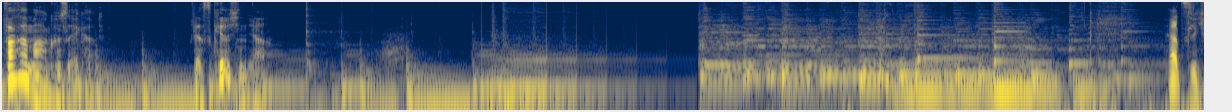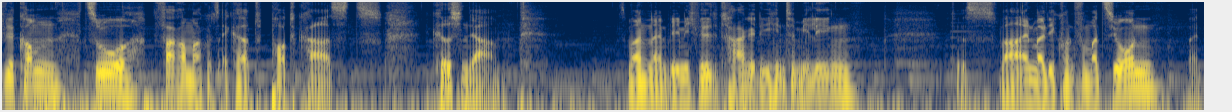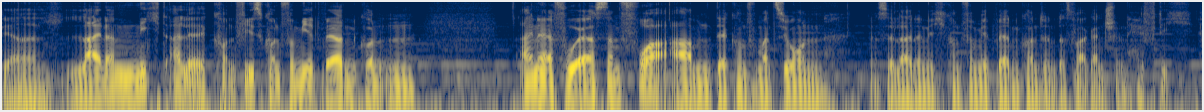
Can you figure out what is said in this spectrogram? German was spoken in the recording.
Pfarrer Markus Eckert. Das Kirchenjahr. Herzlich willkommen zu Pfarrer Markus Eckert Podcast Kirchenjahr. Es waren ein wenig wilde Tage, die hinter mir liegen. Das war einmal die Konfirmation, bei der leider nicht alle Konfis konfirmiert werden konnten. Einer erfuhr erst am Vorabend der Konfirmation, dass er leider nicht konfirmiert werden konnte. Und das war ganz schön heftig.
